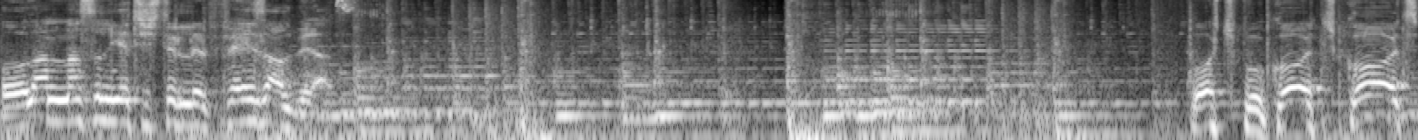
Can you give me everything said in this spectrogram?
Oğlan nasıl yetiştirilir feyz al biraz. Koç bu koç koç.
